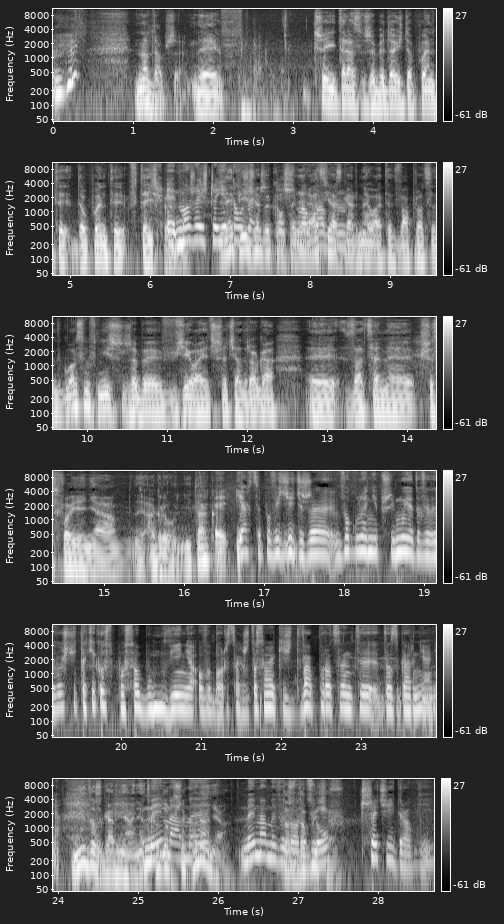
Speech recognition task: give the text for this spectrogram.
Mhm. No dobrze. Y, czyli teraz, żeby dojść do puenty, do puenty w tej sprawie. E, może jeszcze jedną Lepiej, rzecz, żeby Konfederacja mogłabym. zgarnęła te 2% głosów, niż żeby wzięła je trzecia droga y, za cenę przyswojenia y, agrounii, tak? Ja chcę powiedzieć, że w ogóle nie przyjmuję do wiadomości takiego sposobu mówienia o wyborcach, że to są jakieś 2% do zgarniania. Nie do zgarniania, tylko do przekonania. my mamy wyborców trzeciej drogi,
